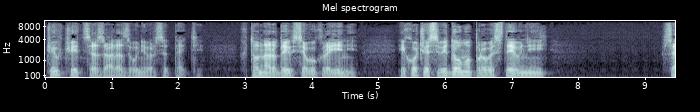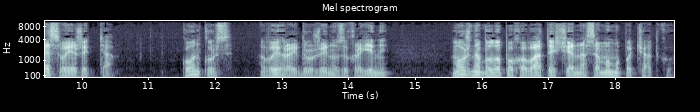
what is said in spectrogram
чи вчиться зараз в університеті, хто народився в Україні і хоче свідомо провести в ній все своє життя. Конкурс Виграй дружину з України можна було поховати ще на самому початку,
